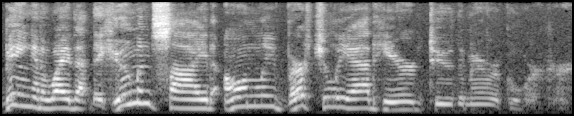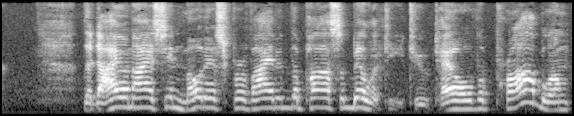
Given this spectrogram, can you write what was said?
being in a way that the human side only virtually adhered to the miracle worker. The Dionysian modus provided the possibility to tell the problem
